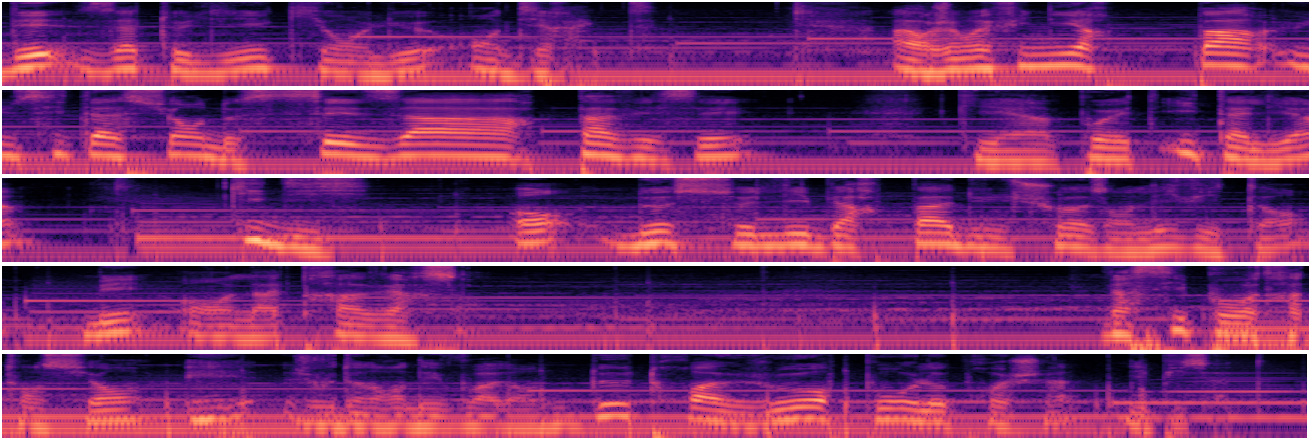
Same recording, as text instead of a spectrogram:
des ateliers qui ont lieu en direct. Alors j'aimerais finir par une citation de César Pavese, qui est un poète italien, qui dit On ne se libère pas d'une chose en l'évitant, mais en la traversant. Merci pour votre attention et je vous donne rendez-vous dans 2-3 jours pour le prochain épisode.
